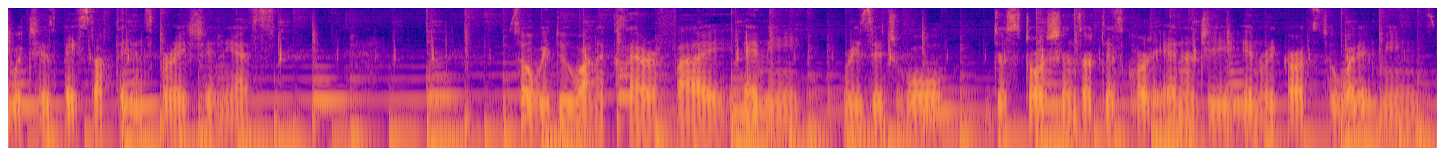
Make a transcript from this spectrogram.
which is based off the inspiration, yes. So, we do want to clarify any residual distortions or discord energy in regards to what it means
